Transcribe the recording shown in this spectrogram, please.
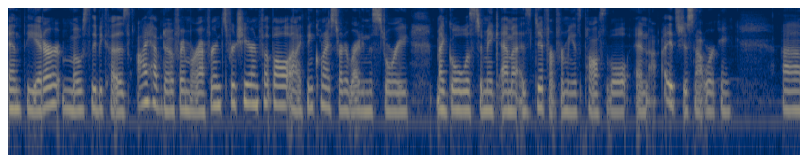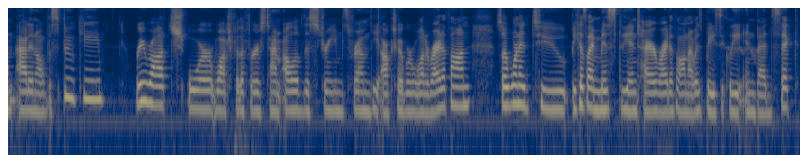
and theater mostly because I have no frame of reference for cheer and football. And I think when I started writing this story, my goal was to make Emma as different for me as possible, and it's just not working. Um, add in all the spooky, rewatch or watch for the first time all of the streams from the October Water Write-a-thon. So I wanted to, because I missed the entire write-a-thon, I was basically in bed sick,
